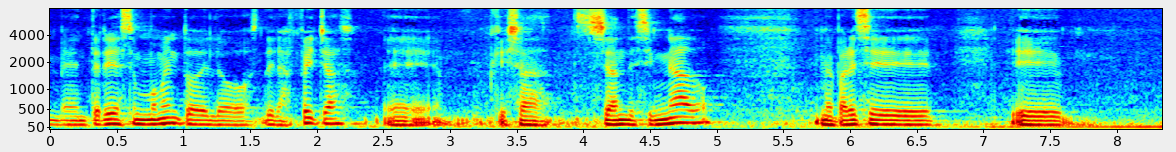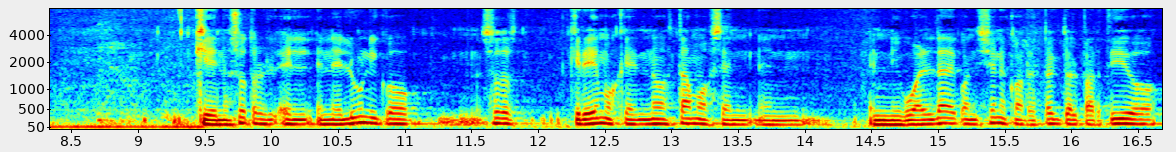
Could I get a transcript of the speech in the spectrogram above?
Me enteré hace un momento de, los, de las fechas eh, que ya se han designado. Me parece eh, que nosotros en, en el único, nosotros creemos que no estamos en, igualdad de condiciones con respecto al partido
